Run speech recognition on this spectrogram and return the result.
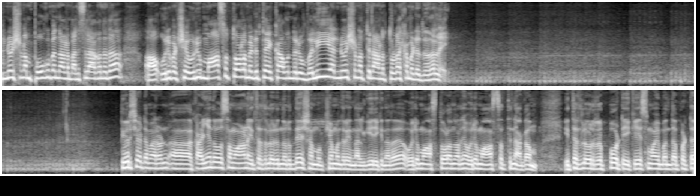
അന്വേഷണം പോകുമെന്നാണ് മനസ്സിലാകുന്നത്. ഒരുപക്ഷെ ഒരു മാസത്തോളം എടുത്തേക്കാവുന്ന ഒരു വലിയ അന്വേഷണത്തിനാണ് തുടക്കമിടുന്നത് അല്ലേ? തീർച്ചയായിട്ടും അരുൺ കഴിഞ്ഞ ദിവസമാണ് ഇത്തരത്തിലൊരു നിർദ്ദേശം മുഖ്യമന്ത്രി നൽകിയിരിക്കുന്നത്. ഒരു മാസത്തോളം എന്ന് പറഞ്ഞാൽ ഒരു മാസത്തിനകം ഇത്തരത്തിലൊരു റിപ്പോർട്ട് ഈ കേസുമായി ബന്ധപ്പെട്ട്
